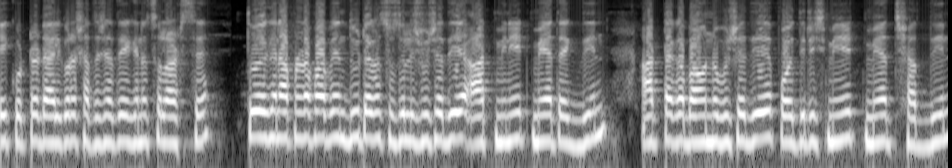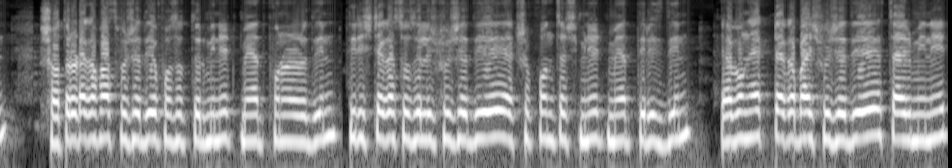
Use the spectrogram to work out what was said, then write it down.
এই কোডটা ডায়াল করার সাথে সাথে এখানে চলে আসছে। তো এখানে আপনারা পাবেন দুই টাকা চল্লিশ পয়সা দিয়ে আট মিনিট, মেয়াদ একদিন আট টাকা বাউন্ন পয়সা দিয়ে পঁয়ত্রিশ মিনিট, মেয়াদ সাত দিন। সতেরো টাকা পাঁচ পয়সা দিয়ে পঁচাত্তর মিনিট, মেয়াদ পনেরো দিন। তিরিশ টাকা চল্লিশ পয়সা দিয়ে একশো পঞ্চাশ মিনিট, মেয়াদ তিরিশ দিন। এবং এক টাকা বাইশ পয়সা দিয়ে চার মিনিট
